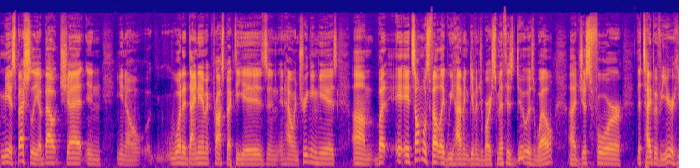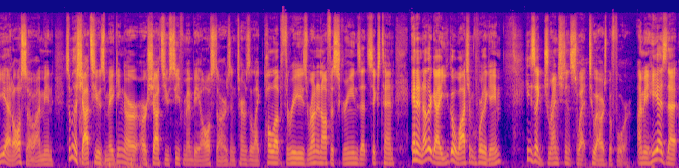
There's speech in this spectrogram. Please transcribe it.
me especially, about Chet and you know what a dynamic prospect he is and, and how intriguing he is. Um, but it, it's almost felt like we haven't given Jabari Smith his due as well, uh, just for the type of year he had also. I mean, some of the shots he was making are, are shots you see from NBA All-Stars in terms of like pull-up threes, running off of screens at 6'10. And another guy, you go watch him before the game, he's like drenched in sweat 2 hours before. I mean, he has that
